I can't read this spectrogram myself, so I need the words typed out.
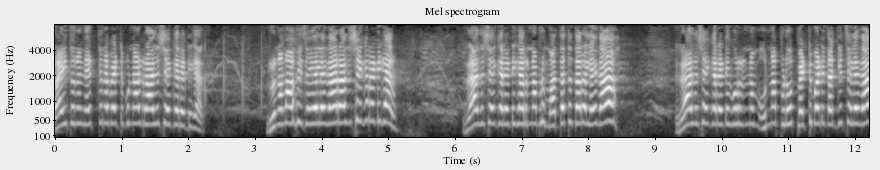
రైతును నెత్తిన పెట్టుకున్నాడు రాజశేఖర రెడ్డి గారు. రుణమాఫీ చేయలేదా రాజశేఖర రెడ్డి గారు? రాజశేఖర రెడ్డి గారు ఉన్నప్పుడు మద్దతు ధర లేదా? రాజశేఖర రెడ్డి గారు ఉన్నప్పుడు పెట్టుబడి తగ్గించలేదా?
